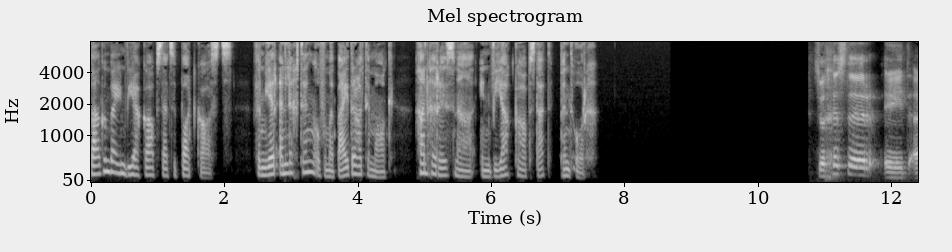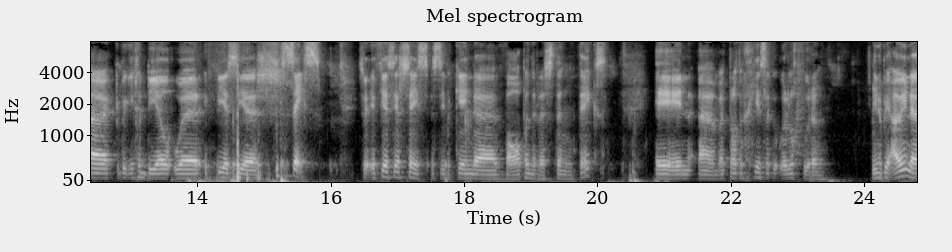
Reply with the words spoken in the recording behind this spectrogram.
Welkom by Envia Kaapstad se podcasts. Vir meer inligting of om 'n bydrae te maak, gaan gerus na enviakaapstad.org. So gister het ek 'n bietjie gedeel oor Efesiërs 6. So Efesiërs 6 is die bekende wapenrusting teks en ehm um, wat praat oor geestelike oorlogvoering. En op die ou ende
